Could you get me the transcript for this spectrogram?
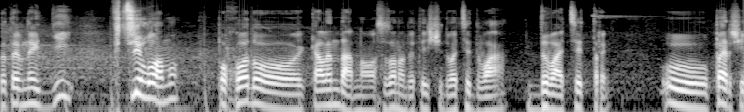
результативних дій в цілому по ходу календарного сезону 2022-2023. У першій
